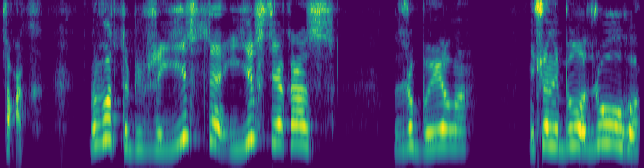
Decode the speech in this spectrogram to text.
Так. Ну от тобі вже їсти. І їсти якраз зробила. Нічого не було другого.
